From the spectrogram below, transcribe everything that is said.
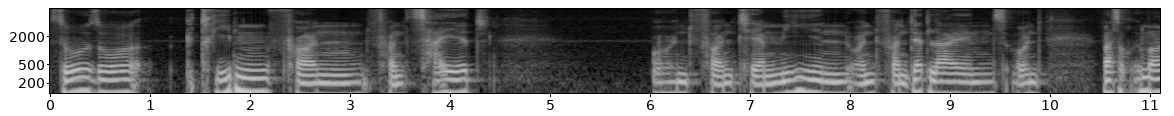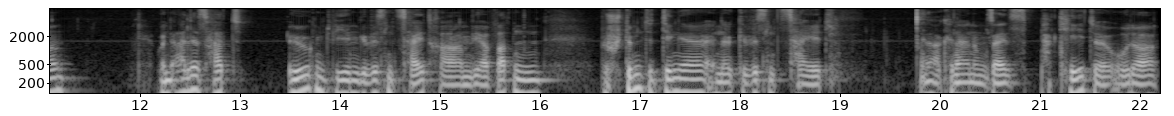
so, so getrieben von, von Zeit und von Terminen und von Deadlines und was auch immer. Und alles hat irgendwie einen gewissen Zeitrahmen. Wir erwarten bestimmte Dinge in einer gewissen Zeit. Ja, keine Ahnung, sei es Pakete oder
